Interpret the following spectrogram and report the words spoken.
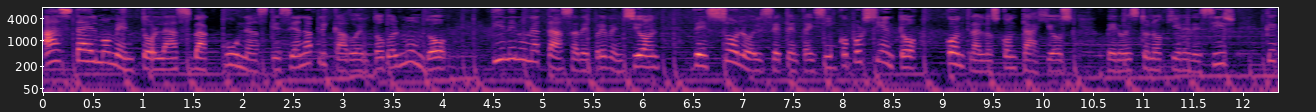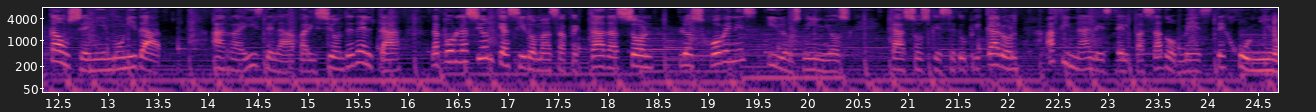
Hasta el momento, las vacunas que se han aplicado en todo el mundo tienen una tasa de prevención de solo el 75% contra los contagios, pero esto no quiere decir que causen inmunidad. A raíz de la aparición de Delta, la población que ha sido más afectada son los jóvenes y los niños, casos que se duplicaron a finales del pasado mes de junio.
